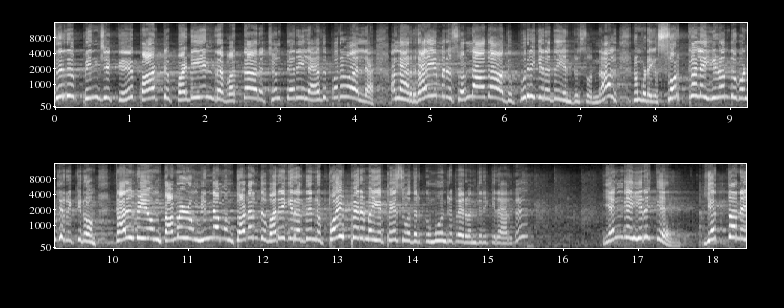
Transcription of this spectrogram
சிறு பிஞ்சுக்கு பாட்டு படின்ற வட்டார சொல் தெரியல அது பரவாயில்ல. ஆனால் ரைம்னு சொன்னாதான் அது புரிகிறது என்று சொன்னால் நம்முடைய சொற்களை இழந்து கொண்டிருக்கிறோம். கல்வியும் தமிழும் இன்னமும் தொடர்ந்து வருகிறதுன்னு பொய்ப்பெருமையை பேசுவதற்கு மூன்று பேர் வந்திருக்கிறார்கள். எங்க இருக்கு? எத்தனை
